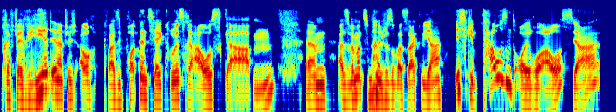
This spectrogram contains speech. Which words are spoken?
präferiert er natürlich auch quasi potenziell größere Ausgaben. Ähm, also wenn man zum Beispiel sowas sagt wie, ja, ich gebe 1000 Euro aus, ja,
